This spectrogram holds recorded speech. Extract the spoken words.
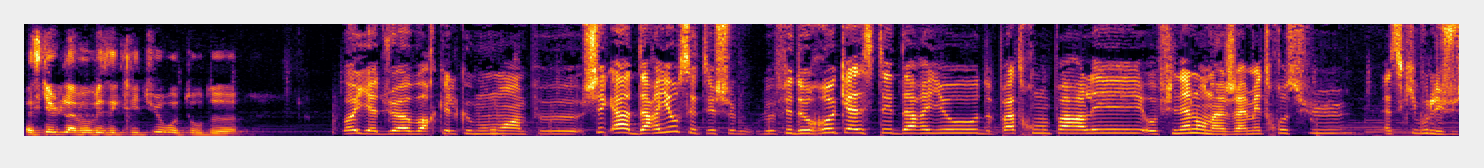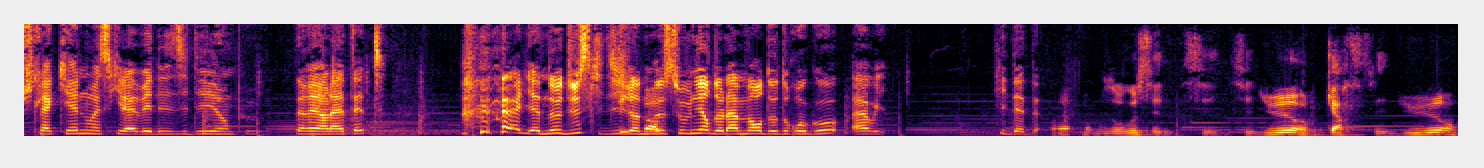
Est-ce qu'il y a eu de la mauvaise écriture autour de Bon, il y a dû avoir quelques moments un peu. Ah Dario c'était chelou. Le fait de recaster Dario, de pas trop en parler. Au final, on n'a jamais trop su. Est-ce qu'il voulait juste la ken ou est-ce qu'il avait des idées un peu derrière la tête? Il y a Nodus qui dit je viens de me souvenir de la mort de Drogo. Ah oui, he dead. Ouais, Zorro, c'est dur, Cars, c'est dur.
